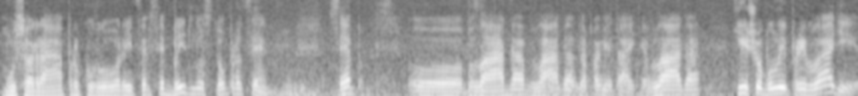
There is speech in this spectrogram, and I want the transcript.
мусора, прокурори, це все бидло 100%. Все о, влада, влада, запам'ятайте, влада. Ті, що були при владі,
